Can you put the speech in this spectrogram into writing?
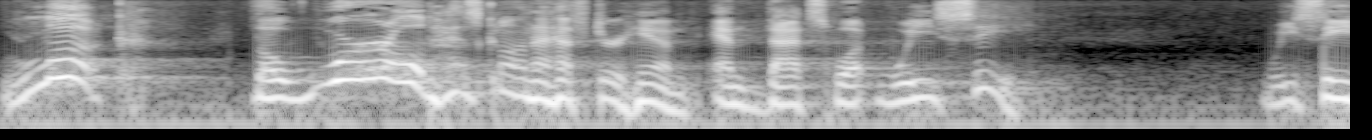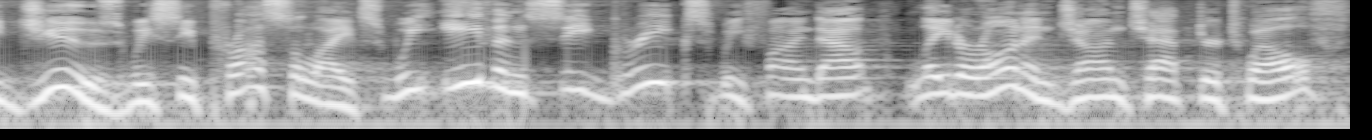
look, the world has gone after him. And that's what we see. We see Jews, we see proselytes, we even see Greeks, we find out later on in John chapter 12.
